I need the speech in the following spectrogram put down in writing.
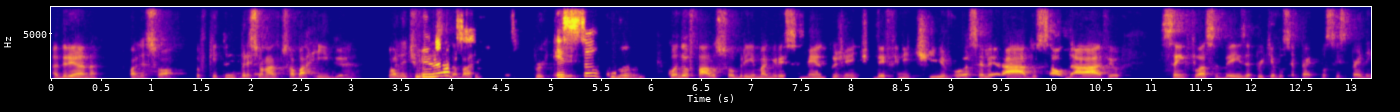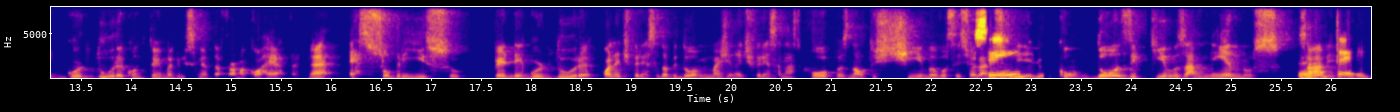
Adriana, olha só. Eu fiquei tão impressionado com sua barriga. Olha a diferença Nossa, da barriga. Porque isso... quando, quando eu falo sobre emagrecimento, gente, definitivo, acelerado, saudável, sem flacidez, é porque você, vocês perdem gordura quando tem o emagrecimento da forma correta, né? É sobre isso perder gordura. Olha a diferença do abdômen, imagina a diferença nas roupas, na autoestima, você se olhar Sim. no espelho com 12 quilos a menos, sabe? Não tem,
